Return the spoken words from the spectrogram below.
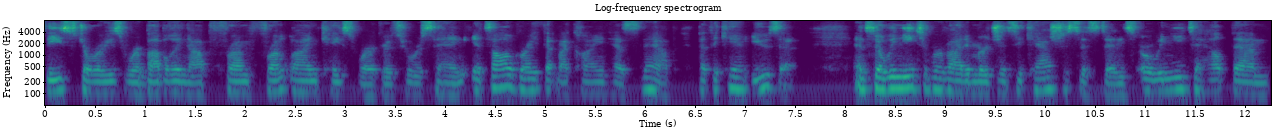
these stories were bubbling up from frontline caseworkers who were saying, it's all great that my client has SNAP, but they can't use it. And so we need to provide emergency cash assistance or we need to help them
